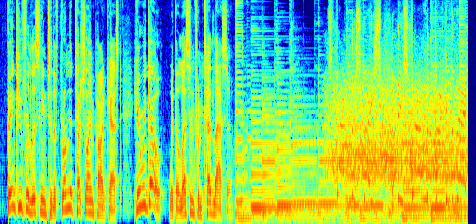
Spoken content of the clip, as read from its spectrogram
Thank you for listening to the From the Touchline podcast. Here we go with a lesson from Ted Lasso. He's found the space and he's found the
